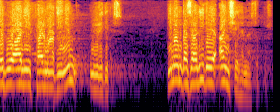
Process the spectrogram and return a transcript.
Ebu Ali Fermadi'nin mürididir. İmam Gazali de aynı şeyhe mensuptur.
